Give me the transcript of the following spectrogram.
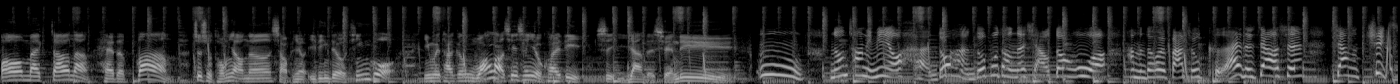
Old MacDonald had a farm。这首童谣呢，小朋友一定都有听过，因为它跟王老先生有快递是一样的旋律。嗯，农场里面有很多很多不同的小动物哦，它们都会发出可爱的叫声，像 chicks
